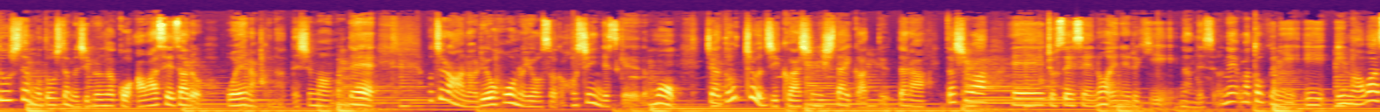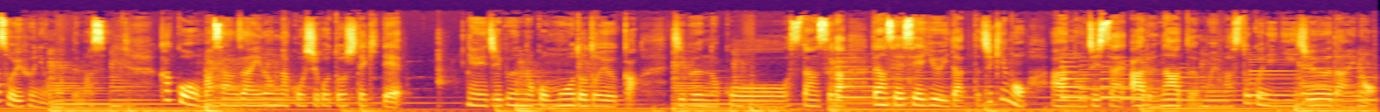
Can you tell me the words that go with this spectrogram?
どうしてもどうしても自分がこう合わせざるを得なくなってしまうのでもちろんあの両方の要素が欲しいんですけれどもじゃあどっちを軸足にしたいかって言ったら私は、えー、女性性のエネルギーなんですよね、まあ、特に今はそういうふうに思ってます。過去、まあ、散々いろんなこう仕事をしてきて、えー、自分のこうモードというか自分のこうスタンスが男性性優位だった時期もあの実際あるなと思います。特に20代の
